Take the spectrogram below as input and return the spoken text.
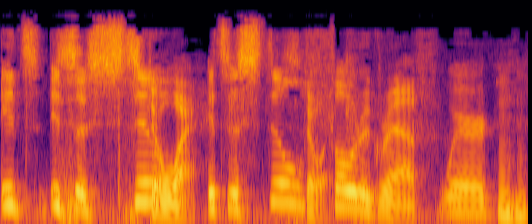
It's it's a still. Stoic. It's a still Stoic. photograph where. Mhm.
